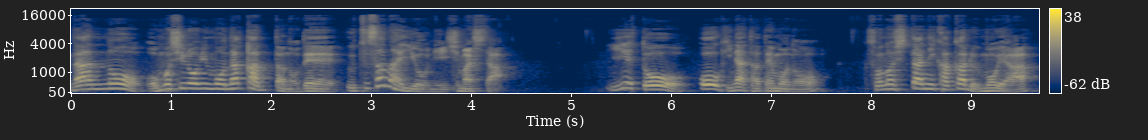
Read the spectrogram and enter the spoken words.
何の面白みもなかったので、写さないようにしました。家と大きな建物、その下にかかるもや、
